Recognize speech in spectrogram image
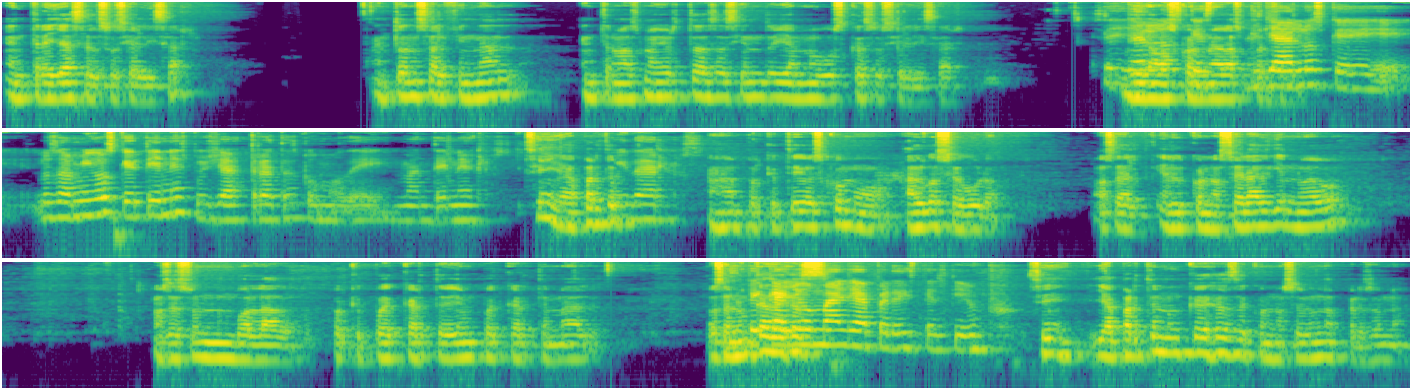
entre ellas el socializar. Entonces al final, entre más mayor te vas haciendo, ya no buscas socializar Sí, ya los que, ya los que, los amigos que tienes, pues ya tratas como de mantenerlos. Sí, aparte. Cuidarlos. Ajá, porque te digo, es como algo seguro. O sea, el, conocer a alguien nuevo, o sea, es un volado, porque puede caerte bien, puede caerte mal. O sea, si nunca te cayó mal, ya perdiste el tiempo. Sí, y aparte nunca dejas de conocer a una persona.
